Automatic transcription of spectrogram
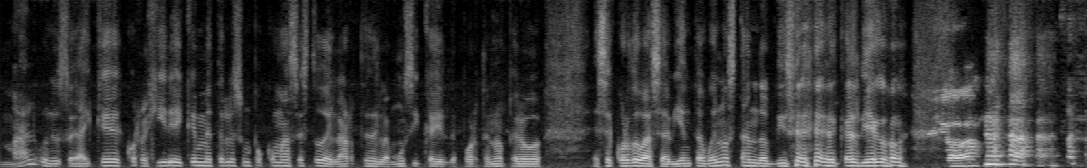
mal, güey, o sea, hay que corregir y hay que meterles un poco más esto del arte, de la música y el deporte, ¿no? Pero ese Córdoba se avienta, bueno stand-up, dice acá el Diego.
